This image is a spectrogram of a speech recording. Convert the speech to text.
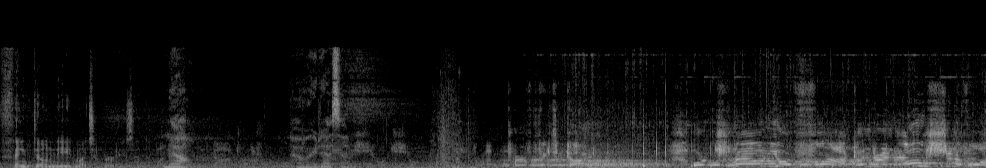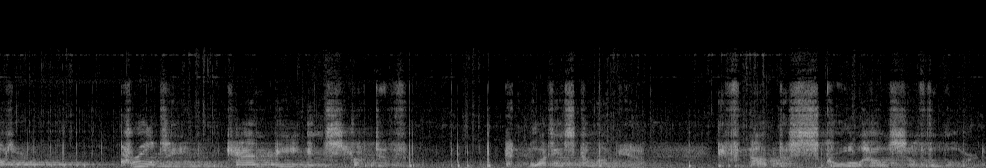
Fink don't need much of a reason. No. No, he doesn't. A perfect garden? Or drown your flock under an ocean of water? Cruelty can be instructive. And what is Columbia if not the schoolhouse of the Lord?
